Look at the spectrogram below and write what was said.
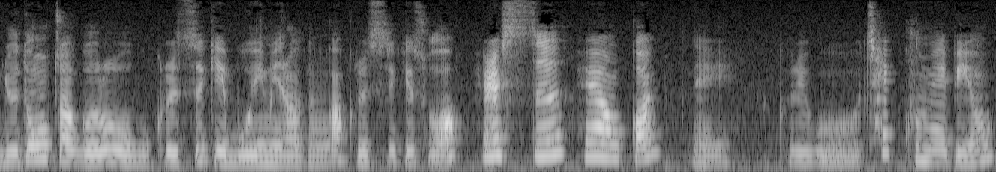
유동적으로 뭐 글쓰기 모임이라든가 글쓰기 수업, 헬스, 회원권, 네 그리고 책 구매 비용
